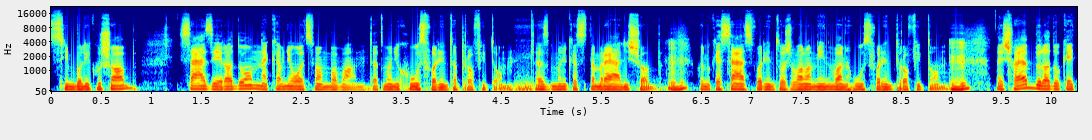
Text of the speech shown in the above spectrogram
szimbolikusabb. 100 ér adom, nekem 80-ban van, tehát mondjuk 20 forint a profitom. Ez mondjuk ezt nem reálisabb, uh-huh. mondjuk egy 100 forintos valamin van 20 forint profitom. Uh-huh. Na és ha ebből adok egy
